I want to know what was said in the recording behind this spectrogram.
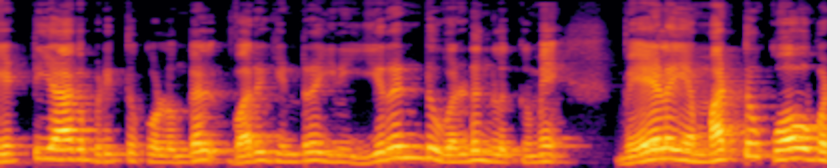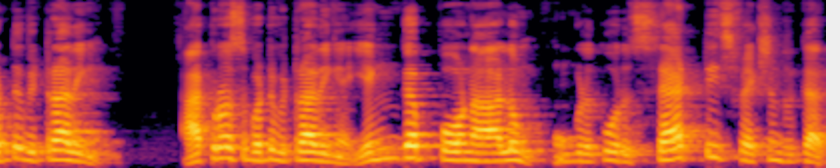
கெட்டியாக பிடித்து கொள்ளுங்கள். வருகின்ற இனி இரண்டு வருடங்களுக்குமே வேலையை மட்டும் கோவப்பட்டு விட்டுறாதீங்க. ஆக்ரோஷப்பட்டு விட்டுறாதீங்க. எங்கே போனாலும் உங்களுக்கு ஒரு சாட்டிஸ்ஃபேக்ஷன் இருக்காது.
